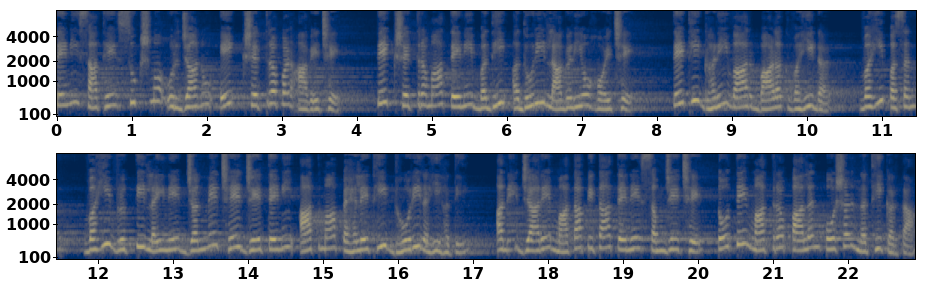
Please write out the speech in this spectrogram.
તેની સાથે સૂક્ષ્મ ઉર્જાનું એક ક્ષેત્ર પણ આવે છે. તે ક્ષેત્રમાં તેની બધી અધૂરી લાગણીઓ હોય છે. તેથી ઘણીવાર બાળક વહી ડર, વહી પસંદ, વહી વૃત્તિ લઈને જન્મે છે જે તેની આત્મા પહેલેથી ઢોરી રહી હતી અને જ્યારે માતા પિતા તેને સમજે છે, તો તે માત્ર પાલન પોષણ નથી કરતા.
